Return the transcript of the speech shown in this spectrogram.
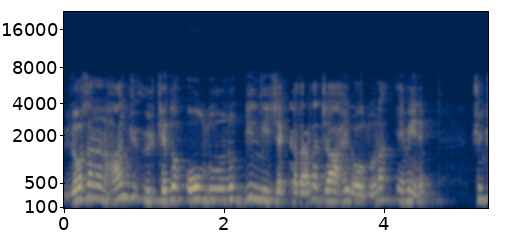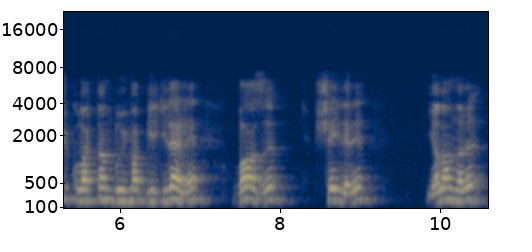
Lozan'ın hangi ülkede olduğunu bilmeyecek kadar da cahil olduğuna eminim. Çünkü kulaktan duyma bilgilerle bazı şeyleri, yalanları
